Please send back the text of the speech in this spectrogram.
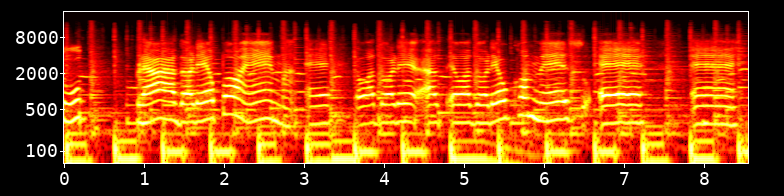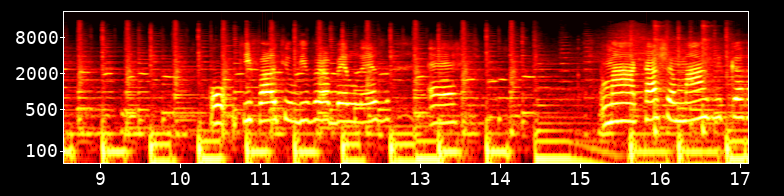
tudo. Pra, adorei o poema. É, eu adorei, eu adorei o começo. É, é, o, que fala que o livro é a beleza. É uma caixa mágica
